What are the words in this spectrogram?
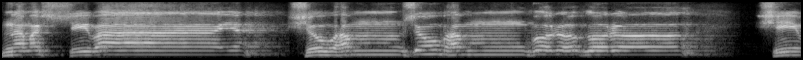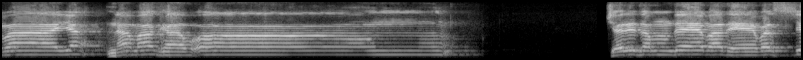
नमः शिवाय। शुभं शुभं, गुरु गुरु। शिवाय नमः। చరితం దేవదేవస్య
